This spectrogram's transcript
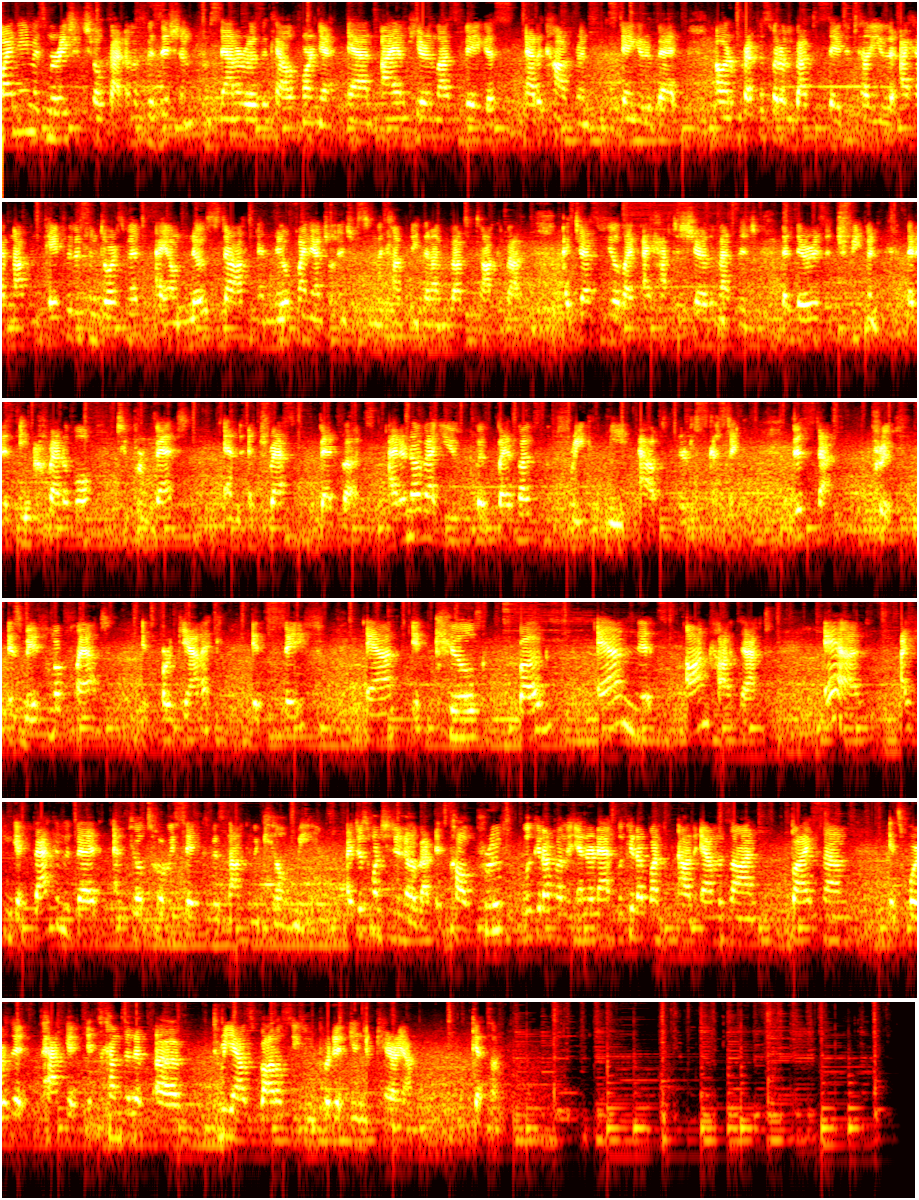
My name is Marisha Chilcott. I'm a physician from Santa Rosa, California, and I am here in Las Vegas at a conference, staying at a bed. I want to preface what I'm about to say to tell you that I have not been paid for this endorsement. I own no stock and no financial interest in the company that I'm about to talk about. I just feel like I have to share the message that there is a treatment that is incredible to prevent and address bed bugs. I don't know about you, but bed bugs freak me out. They're disgusting. This stuff, proof, is made from a plant. It's organic, it's safe, and it kills bugs and nits on contact. And I can get back in the bed and feel totally safe because it's not going to kill me. I just want you to know about it. It's called Proof. Look it up on the internet. Look it up on, on Amazon. Buy some. It's worth it. Pack it. It comes in a, a three ounce bottle so you can put it in your carry on. Get some.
